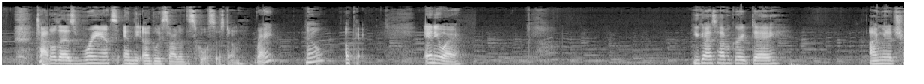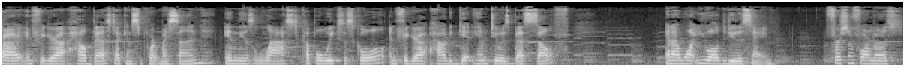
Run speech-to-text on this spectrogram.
titled as Rant and the Ugly Side of the School System, right? No? Okay. Anyway, you guys have a great day. I'm going to try and figure out how best I can support my son in these last couple weeks of school and figure out how to get him to his best self. And I want you all to do the same. First and foremost,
